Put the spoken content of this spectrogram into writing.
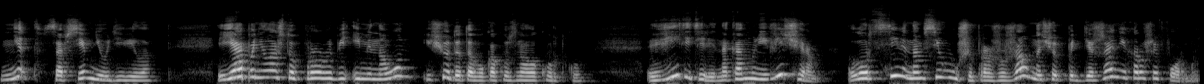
Нет, совсем не удивило. Я поняла, что в проруби именно он, еще до того, как узнала куртку. Видите ли, накануне вечером лорд Стивен нам все уши прожужжал насчет поддержания хорошей формы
